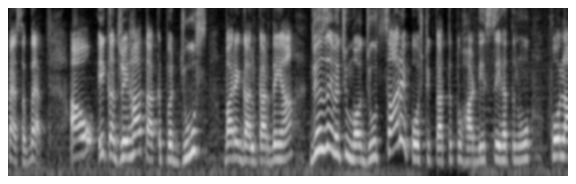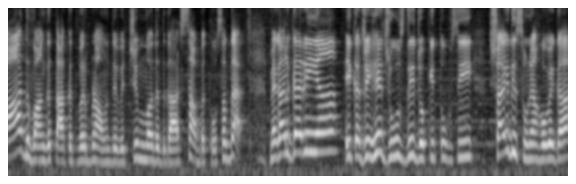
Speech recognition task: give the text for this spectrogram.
ਪੈ ਸਕਦਾ ਹੈ। ਆਓ ਇੱਕ ਅਜਿਹਾ ਤਾਕਤਵਰ ਜੂਸ ਬਾਰੇ ਗੱਲ ਕਰਦੇ ਹਾਂ, ਜਿਸ ਦੇ ਵਿੱਚ ਮੌਜੂਦ ਸਾਰੇ ਪੌਸ਼ਟਿਕ ਤੱਤ ਤੁਹਾਡੀ ਸਿਹਤ ਨੂੰ ਫੌਲਾਦ ਵਾਂਗ ਤਾਕਤਵਰ ਬਣਾਉਣ ਦੇ ਵਿੱਚ ਮਦਦਗਾਰ ਸਾਬਤ ਹੋ ਸਕਦਾ ਹੈ। ਮੈਂ ਗੱਲ ਕਰ ਰਹੀ ਹਾਂ ਇੱਕ ਅਜਿਹੇ ਜੂਸ ਦੀ ਜੋ ਕਿ ਤੁਸੀਂ ਸ਼ਾਇਦ ਹੀ ਸੁਣਿਆ ਹੋਵੇਗਾ।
